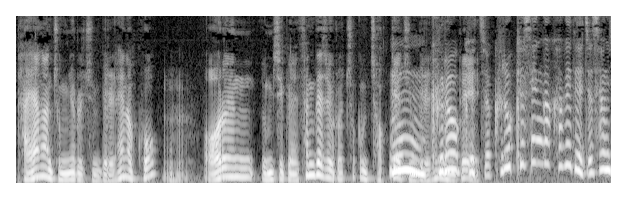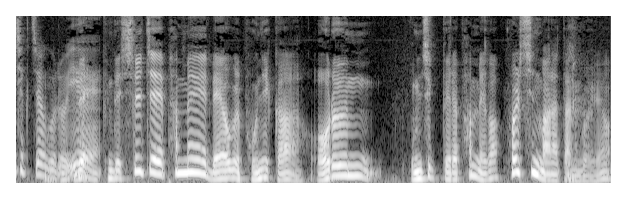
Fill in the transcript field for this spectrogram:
다양한 종류를 준비를 해놓고 어른 음식은 상대적으로 조금 적게 음, 준비를 했는데 그렇겠죠. 그렇게 생각하게 되죠, 상식적으로. 예. 네, 근데 실제 판매 내역을 보니까 어른 음식들의 판매가 훨씬 많았다는 거예요.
